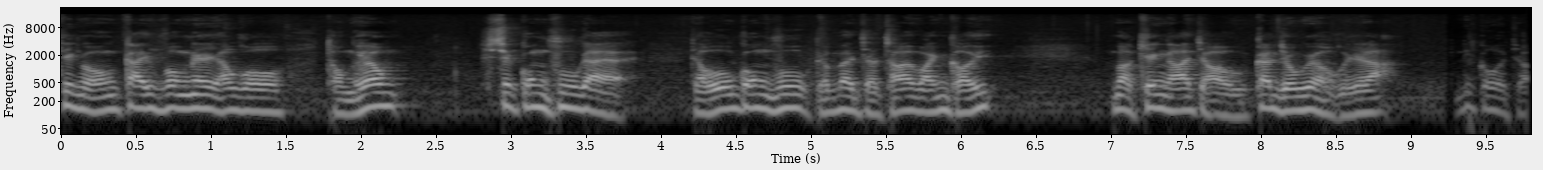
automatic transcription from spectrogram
聽講街坊咧有個同鄉識功夫嘅。就好功夫，咁咧就走去揾佢，咁啊傾下就跟咗佢學嘢啦。呢個就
